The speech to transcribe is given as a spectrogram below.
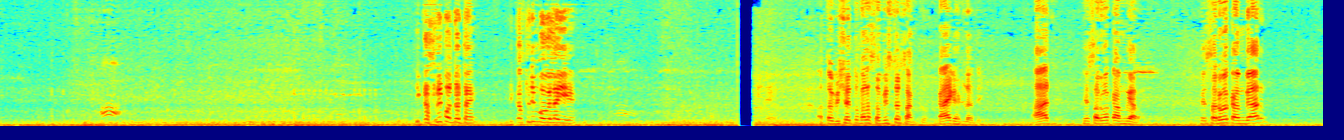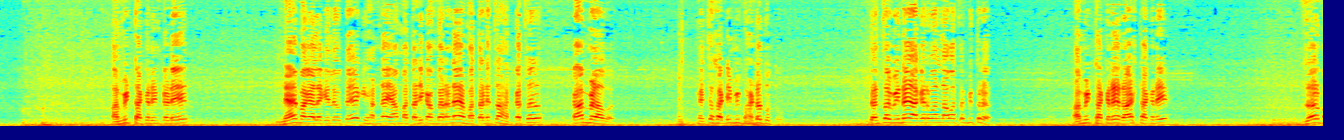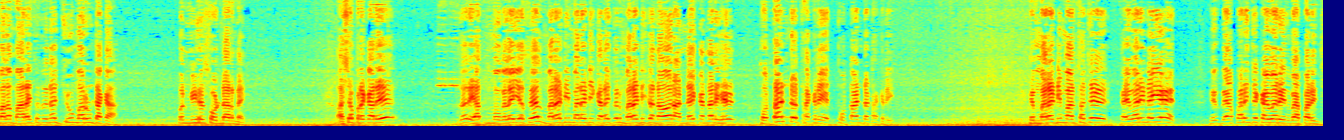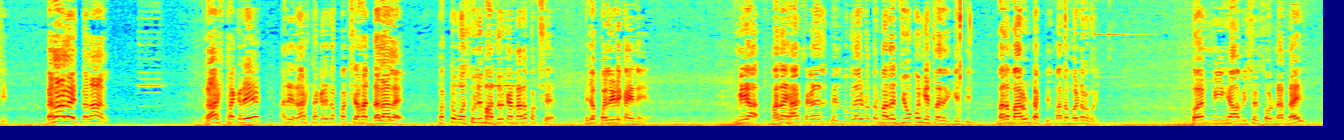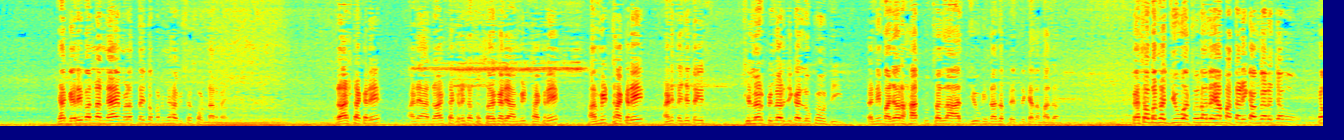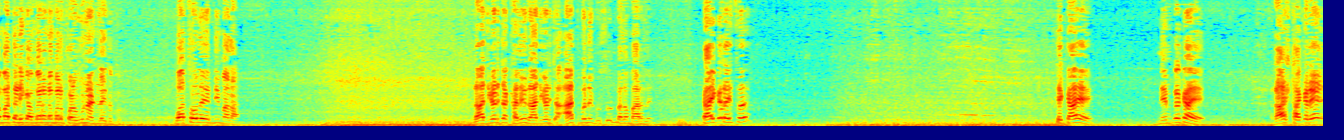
ही कसली पद्धत आहे? ही कसली मोगलाई आहे? आता विषय तुम्हाला सविस्तर सांगतो. काय घडलं ते? आज हे सर्व कामगार हे सर्व कामगार अमित ठाकरेंकडे न्याय मागायला गेले होते की ह्यांना ह्या माताडी कामगारांना ह्या माताड्यांचं हक्काचं काम मिळावं. ह्यांच्यासाठी मी भांडत होतो. त्यांचा विनय अगरवाल नावाचा मित्र अमित ठाकरे राज ठाकरे जर मला मारायचं तर ना जीव मारून टाका पण मी हे सोडणार नाही. अशा प्रकारे जर ह्यात मोगलाई असेल मराठी मराठी करायचं तर मराठीच्या नावावर अन्याय करणारे हे थोतांड ठाकरे आहेत थोतांड ठाकरे. हे मराठी माणसाचे कैवारी नाही आहेत हे व्यापाऱ्यांचे कैवारी आहेत व्यापाऱ्यांचे. दलाल आहेत दलाल. राज ठाकरे आणि राज ठाकरेचा पक्ष हा दलाल आहे. फक्त वसुली बहादूर करणारा पक्ष आहे. त्याच्या पलीकडे काही नाही आहे. मी मला ह्या सगळ्या फेसबुक लाईव्ह तर माझा जीव पण घेतला घेतील. मला मारून टाकतील. माझा मर्डर होईल. पण मी हा विषय सोडणार नाही. ह्या गरिबांना न्याय मिळत नाही तोपर्यंत मी हा विषय सोडणार नाही. राज ठाकरे आणि राज ठाकरेचा सहकारी अमित ठाकरे अमित ठाकरे आणि त्याचे ते चिल्लर पिल्लर जी काही लोक होती त्यांनी माझ्यावर हात उचलला आज जीव घेण्याचा प्रयत्न केला माझा. कसा बसा जीव वाचवून आलं ह्या माताडी कामगाराच्या ह्या माताडी कामगारांना मला पळवून आणलंय तिथून. वाचवलं यांनी मला. राजगडच्या खाली राजगडच्या आतमध्ये घुसून मला मारले काय करायचं? हे काय आहे? नेमकं काय आहे? राज ठाकरे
